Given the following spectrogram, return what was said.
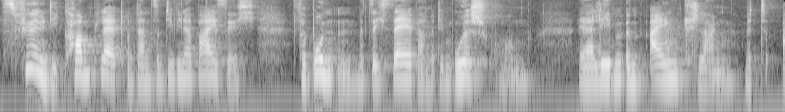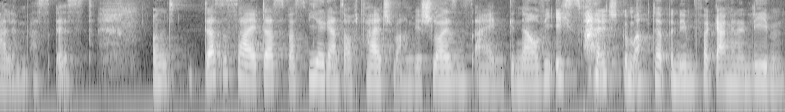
Das fühlen die komplett und dann sind die wieder bei sich, verbunden mit sich selber, mit dem Ursprung. Ja, leben im Einklang mit allem, was ist. Und das ist halt das, was wir ganz oft falsch machen. Wir schleusen es ein, genau wie ich es falsch gemacht habe in dem vergangenen Leben.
